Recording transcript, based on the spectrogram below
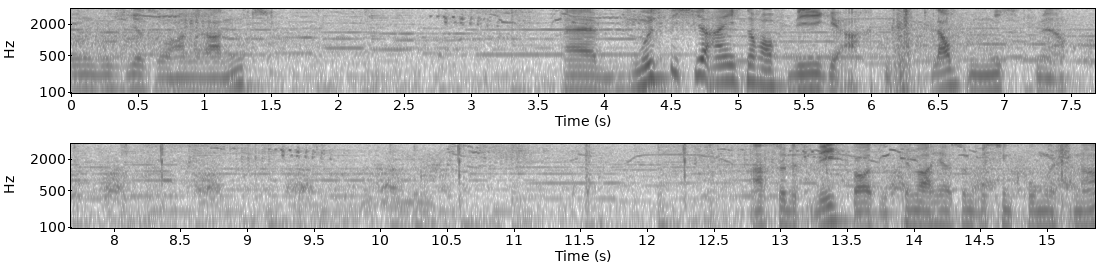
Irgendwo hier so am Rand. Äh, muss ich hier eigentlich noch auf Wege achten? Ich glaube nicht mehr. Achso, das Wegbausystem war hier so ein bisschen komisch, ne?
